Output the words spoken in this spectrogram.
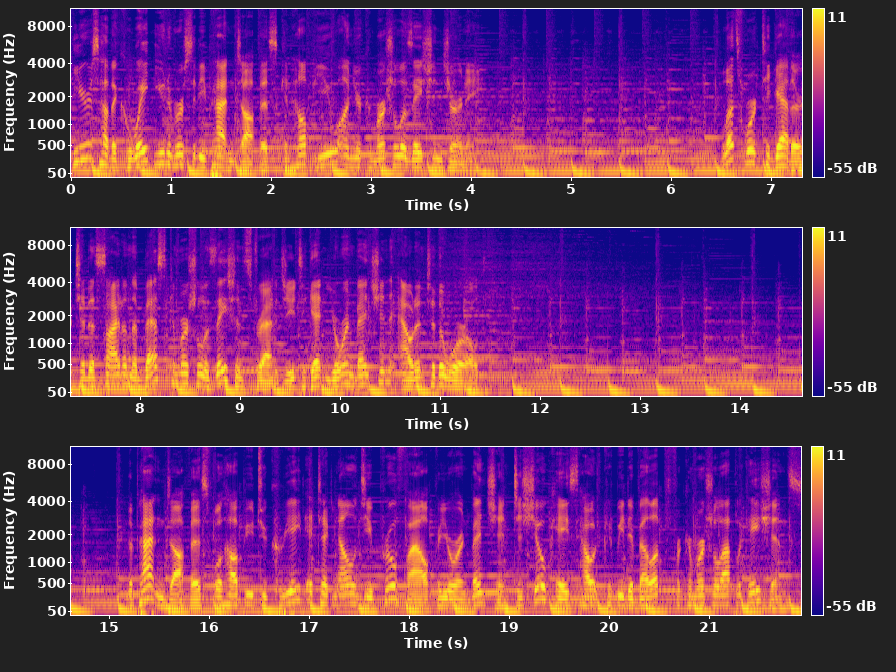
Here's how the Kuwait University Patent Office can help you on your commercialization journey. Let's work together to decide on the best commercialization strategy to get your invention out into the world. The Patent Office will help you to create a technology profile for your invention to showcase how it could be developed for commercial applications.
